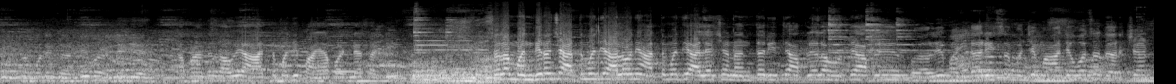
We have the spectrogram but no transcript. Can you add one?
पूर्णपणे गर्दी भरलेली आहे. आपण आता जाऊया आतमध्ये पाया पडण्यासाठी. चला मंदिराच्या आतमध्ये आलो आणि आतमध्ये आल्याच्यानंतर इथे आपल्याला होते आपले भले भंडारीचं म्हणजे महादेवाचं दर्शन.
